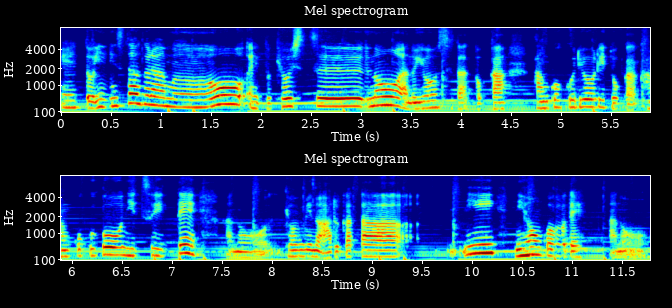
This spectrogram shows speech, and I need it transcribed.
えっ、ー、と、インスタグラムを、えっ、ー、と、教室のあの様子だとか、韓国料理とか韓国語について、あの、興味のある方に日本語で、あの、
